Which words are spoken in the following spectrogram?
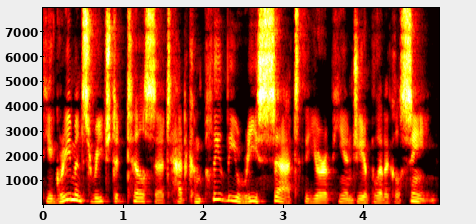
the agreements reached at Tilsit had completely reset the European geopolitical scene.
